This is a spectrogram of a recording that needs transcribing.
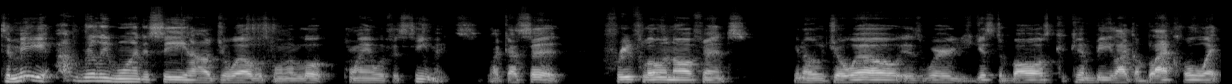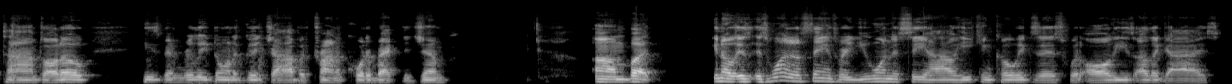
to me, I really wanted to see how Joel was going to look playing with his teammates. Like I said, free flowing offense. You know, Joel is where he gets the balls, can be like a black hole at times, although he's been really doing a good job of trying to quarterback the gym. Um, but you know, it's, it's one of those things where you want to see how he can coexist with all these other guys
